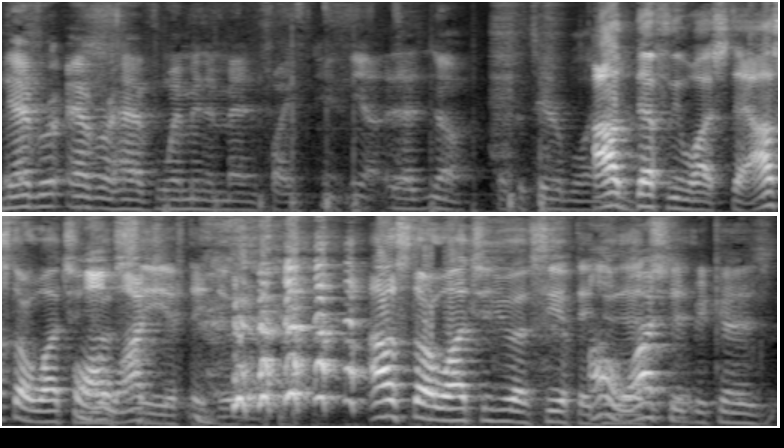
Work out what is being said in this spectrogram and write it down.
Never ever have women and men fight. Yeah, that, no, that's a terrible idea. I'll definitely watch that. I'll start watching Oh, UFC watch if they do it. I'll start watching UFC if they do I'll that watch shit. it because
